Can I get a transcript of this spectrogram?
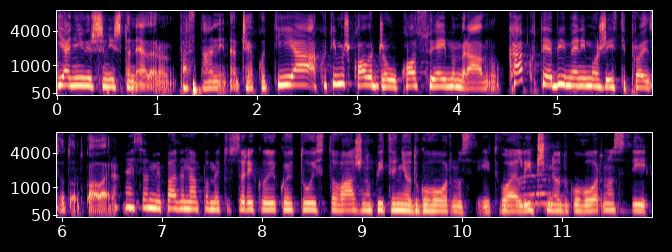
ja njih više ništa ne verujem. Pa stani, znači ako ti, ja, ako ti imaš kovrđavu kosu, ja imam ravnu. Kako tebi i meni može isti proizvod da odgovara? Ne, sad mi pada na pamet u stvari koliko je tu isto važno pitanje odgovornosti i tvoje lične odgovornosti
